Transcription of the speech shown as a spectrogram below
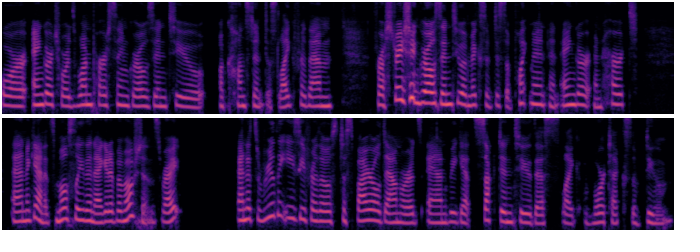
or anger towards one person grows into a constant dislike for them. Frustration grows into a mix of disappointment and anger and hurt. And again, it's mostly the negative emotions, right? And it's really easy for those to spiral downwards and we get sucked into this like vortex of doom.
